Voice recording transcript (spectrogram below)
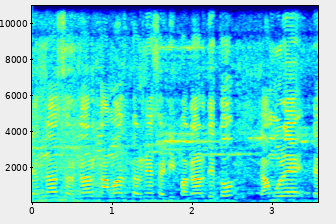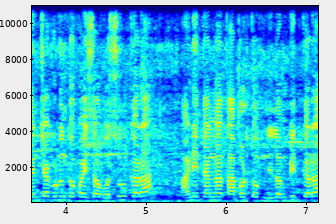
त्यांना सरकार कामं करण्यासाठी पगार देतो. त्यामुळे त्यांच्याकडून तो पैसा वसूल करा आणि त्यांना ताबडतोब निलंबित करा.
